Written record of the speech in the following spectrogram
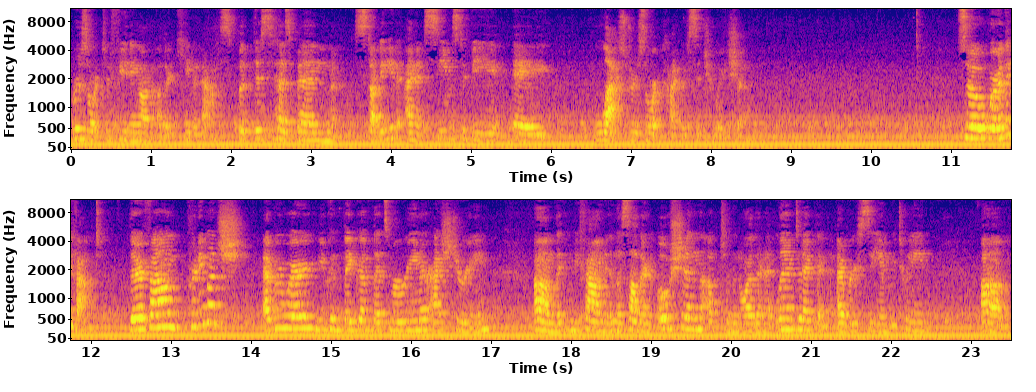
resort to feeding on other chaetognaths. But this has been studied, and it seems to be a last resort kind of situation. So where are they found? They're found pretty much everywhere you can think of that's marine or estuarine. Um, they can be found in the Southern Ocean up to the Northern Atlantic and every sea in between. Um,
